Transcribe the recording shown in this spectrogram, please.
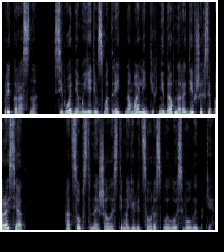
Прекрасно. Сегодня мы едем смотреть на маленьких, недавно родившихся поросят. От собственной шалости мое лицо расплылось в улыбке.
